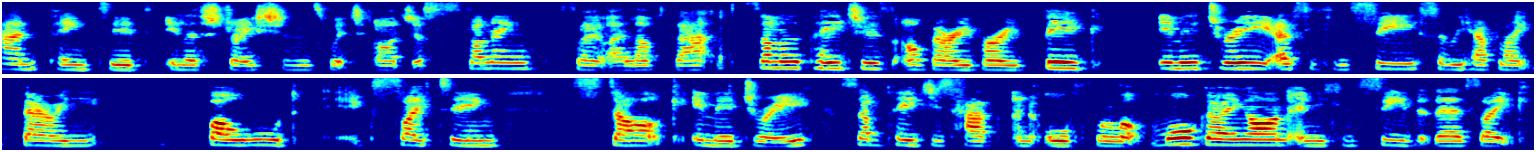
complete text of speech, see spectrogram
hand painted illustrations which are just stunning, so I love that. Some of the pages are very, very big imagery, as you can see, so we have like very bold, exciting, stark imagery. Some pages have an awful lot more going on, and you can see that there's like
